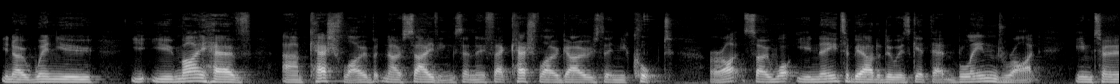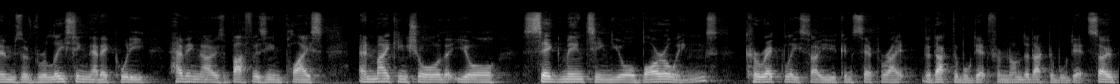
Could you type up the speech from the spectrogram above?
you know, when you, you, may have um, cash flow but no savings, and if that cash flow goes, then you're cooked. All right. So, what you need to be able to do is get that blend right in terms of releasing that equity, having those buffers in place, and making sure that you're segmenting your borrowings correctly so you can separate deductible debt from non deductible debt. So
